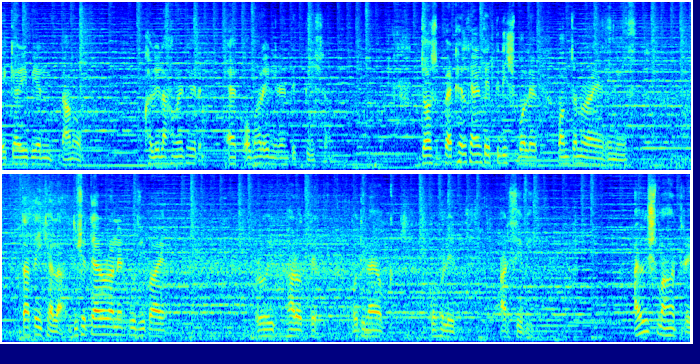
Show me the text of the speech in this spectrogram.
এই ক্যারিবিয়ান দানব। খালিল আহমেদের এক ওভারে নিলেন তেত্রিশ রান। জশ ব্যাটেল খেলেন তেত্রিশ বলে পঞ্চান্ন রানের ইনিংস। তাতেই খেলা। দুশো তেরো রানের পুঁজি পায় রোহিত ভারতের অধিনায়ক কোহলির আর আরসিবি। আয়ুষ মাহাত্রে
